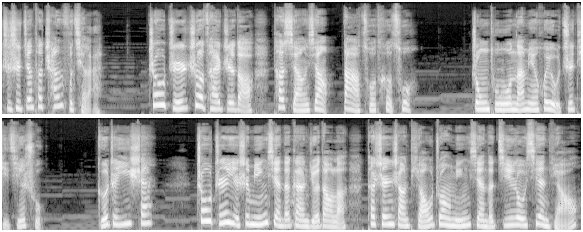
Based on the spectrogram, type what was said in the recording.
只是将他搀扶起来，周芷这才知道他想象大错特错。中途难免会有肢体接触，隔着衣衫，周芷也是明显的感觉到了他身上条状明显的肌肉线条，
